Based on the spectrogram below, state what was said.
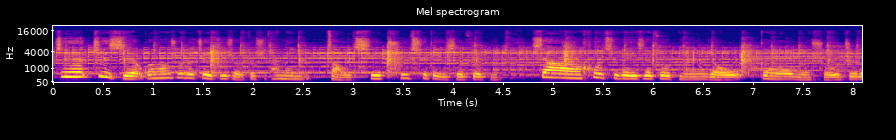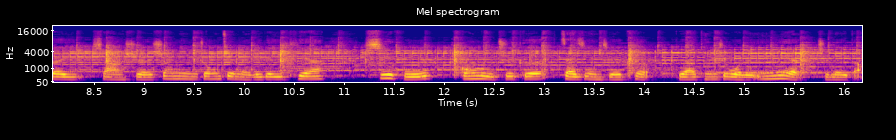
这些这些我刚刚说的这几首都是他们早期初期的一些作品，像后期的一些作品有更为我们熟知的，像是《生命中最美丽的一天》、《西湖》、《公路之歌》、《再见杰克》、《不要停止我的音乐》之类的，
